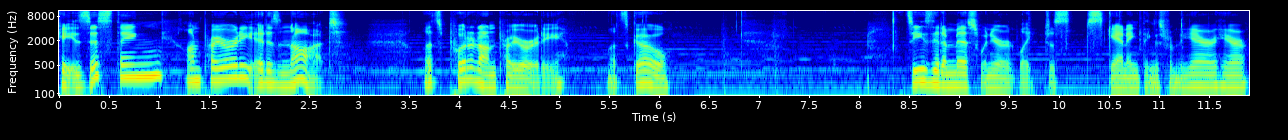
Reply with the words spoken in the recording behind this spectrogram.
Okay, is this thing on priority? It is not. Let's put it on priority. Let's go. It's easy to miss when you're like just scanning things from the air here.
